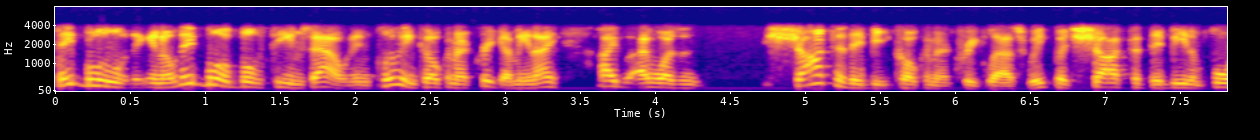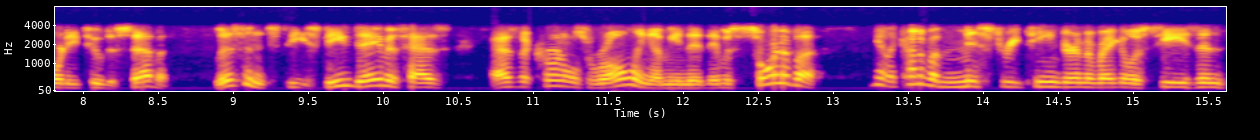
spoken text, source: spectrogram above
they blew you know they blow both teams out, including Coconut Creek. I mean, I I, I wasn't shocked that they beat Coconut Creek last week, but shocked that they beat them forty-two to seven. Listen, Steve, Steve Davis has as the Colonels rolling. I mean, it, it was sort of a you know, kind of a mystery team during the regular season.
